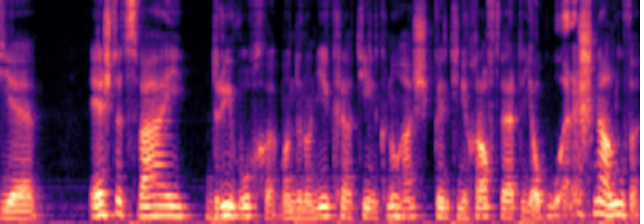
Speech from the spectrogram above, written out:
die ersten zwei, drei Wochen, wenn du noch nie Kreatin genommen hast, gehen deine Kraftwerte ja schnell rauf.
